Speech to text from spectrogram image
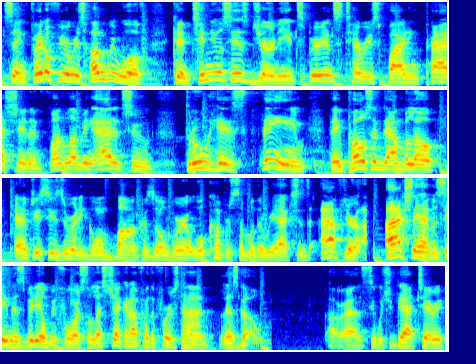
saying Fatal Fury's Hungry Wolf continues his journey, experience Terry's fighting passion and fun-loving attitude through his theme. They posted down below. FGC's already going bonkers over it. We'll cover some of the reactions after. I actually haven't seen this video before, so let's check it out for the first time. Let's go. All right, let's see what you got, Terry.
